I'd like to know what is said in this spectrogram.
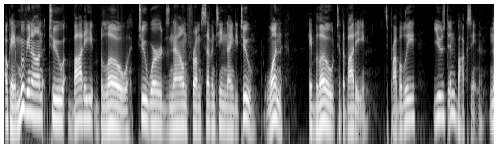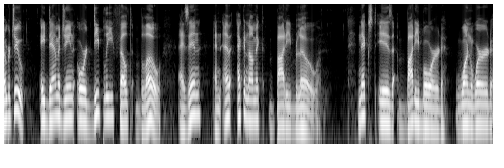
Okay, moving on to body blow. Two words, noun from 1792. One, a blow to the body. It's probably used in boxing. Number two, a damaging or deeply felt blow, as in an economic body blow. Next is bodyboard, one word,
